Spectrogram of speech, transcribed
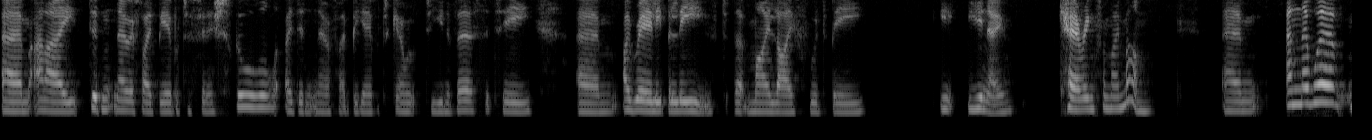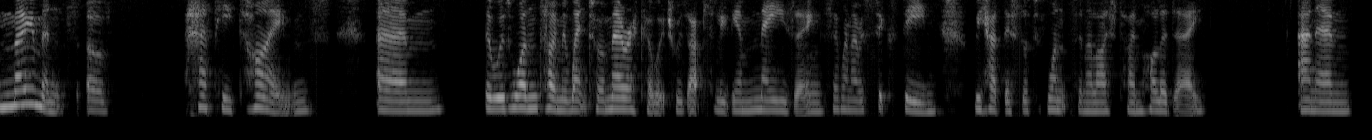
Um, and I didn't know if I'd be able to finish school. I didn't know if I'd be able to go to university. Um, I really believed that my life would be, you, you know, caring for my mum. Um, and there were moments of happy times. Um, there was one time we went to America, which was absolutely amazing. So when I was 16, we had this sort of once in a lifetime holiday. And um,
